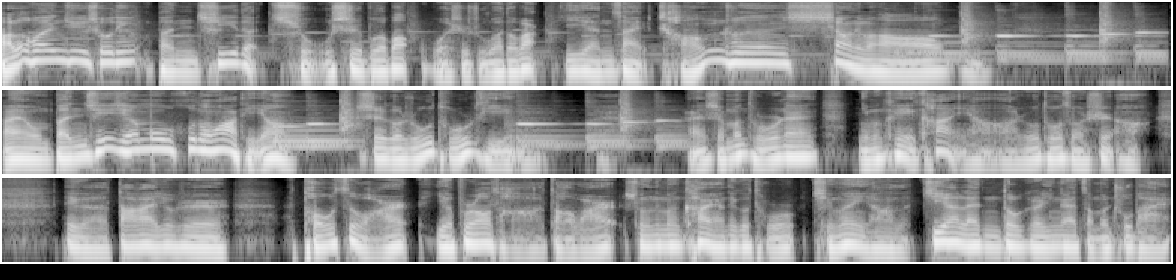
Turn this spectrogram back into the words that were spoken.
好了，欢迎继续收听本期的糗事播报，我是主播豆瓣，依然在长春向你们好。哎我们，本期节目互动话题啊，是个如图题。哎，什么图呢？你们可以看一下啊，如图所示啊。这个大概就是头次玩，也不知道咋咋玩。兄弟们看一下这个图，请问一下子，接下来你豆哥应该怎么出牌？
